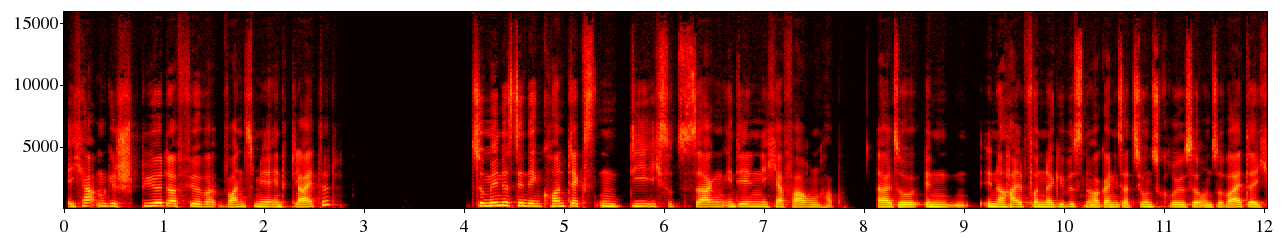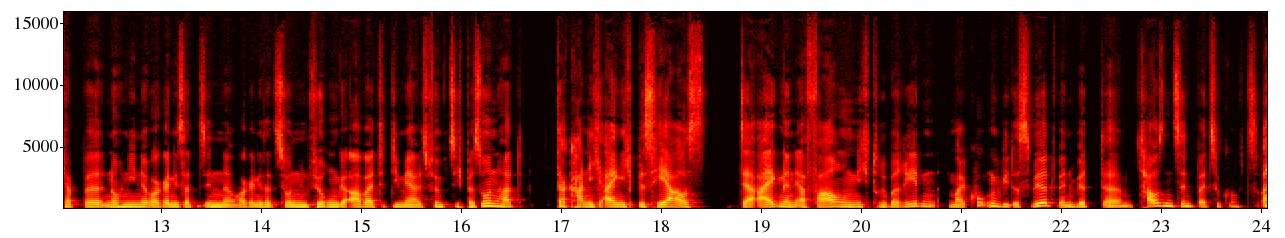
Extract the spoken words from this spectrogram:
Ich habe ein Gespür dafür, wann es mir entgleitet. Zumindest in den Kontexten, die ich sozusagen, in denen ich Erfahrung habe. Also in, innerhalb von einer gewissen Organisationsgröße und so weiter. Ich habe äh, noch nie eine Organisation, in einer Organisation in Führung gearbeitet, die mehr als 50 Personen hat. Da kann ich eigentlich bisher aus der eigenen Erfahrung nicht drüber reden. Mal gucken, wie das wird, wenn wir äh, 1000 sind bei Zukunft 2.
